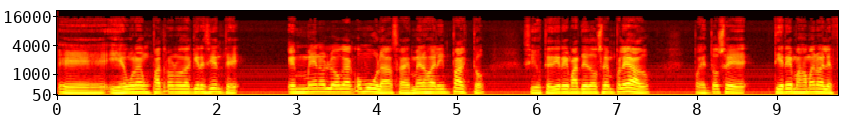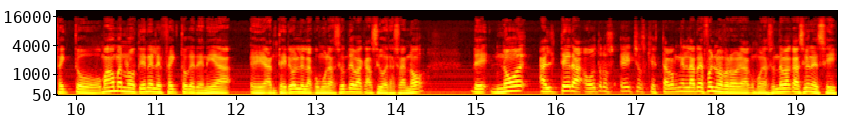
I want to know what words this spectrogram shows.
eh, y es una- un patrono de aquí reciente, es menos lo que acumula, o sea, es menos el impacto. Si usted tiene más de 12 empleados, pues entonces tiene más o menos el efecto, o más o menos no tiene el efecto que tenía eh, anterior de la acumulación de vacaciones. O sea, no, de, no altera otros hechos que estaban en la reforma, pero la acumulación de vacaciones sí.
